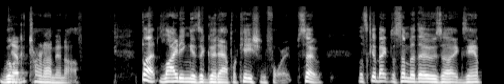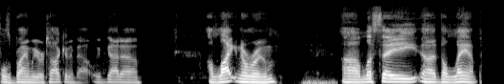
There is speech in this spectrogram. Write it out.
will Yep. turn on and off. But lighting is a good application for it. So let's go back to some of those uh, examples, Brian, we were talking about. We've got a a light in a room. Um, let's say uh, the lamp,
